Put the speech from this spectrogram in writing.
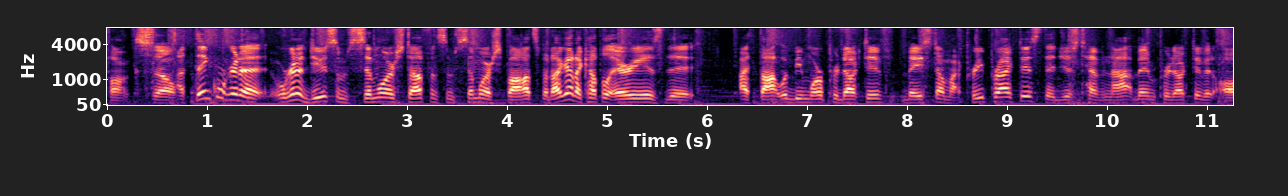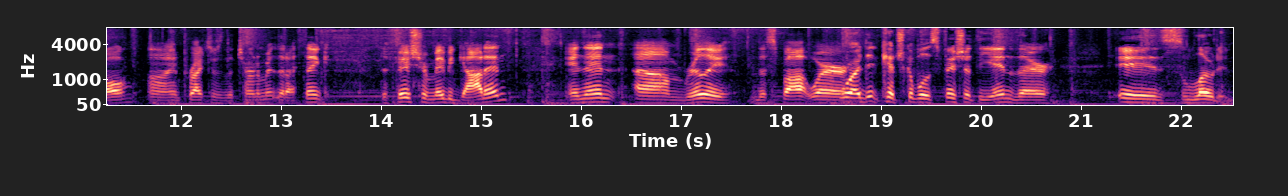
funk. So I think we're gonna we're gonna do some similar stuff in some similar spots, but I got a couple areas that I thought would be more productive based on my pre-practice that just have not been productive at all uh, in practice of the tournament that I think the fish are maybe got in. And then um, really the spot where, where I did catch a couple of fish at the end there is loaded.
